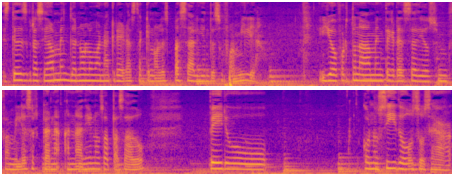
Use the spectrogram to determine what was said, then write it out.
es que desgraciadamente no lo van a creer hasta que no les pase a alguien de su familia. Y yo afortunadamente, gracias a Dios, mi familia cercana a nadie nos ha pasado, pero conocidos, o sea,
